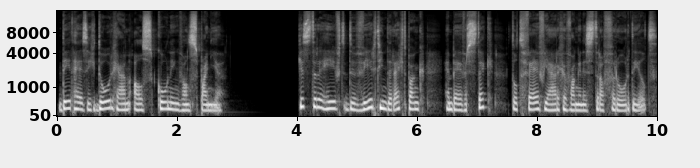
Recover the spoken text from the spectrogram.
deed hij zich doorgaan als koning van Spanje. Gisteren heeft de veertiende rechtbank hem bij verstek tot vijf jaar gevangenisstraf veroordeeld.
